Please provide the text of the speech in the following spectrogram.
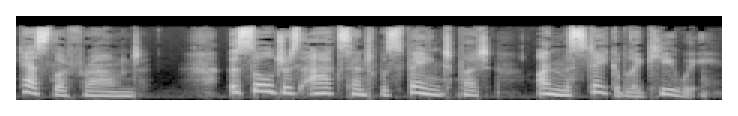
Kessler frowned. The soldier's accent was faint, but unmistakably Kiwi.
